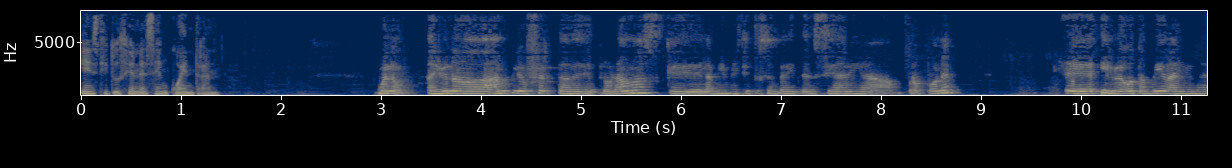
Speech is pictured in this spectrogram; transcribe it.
instituciones se encuentran? Bueno, hay una amplia oferta de programas que la misma institución penitenciaria propone. Eh, y luego también hay una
